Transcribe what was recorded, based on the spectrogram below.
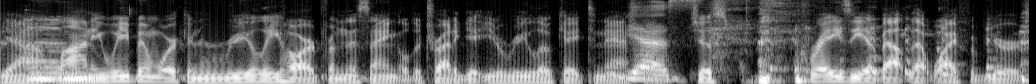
Yeah, um, Lonnie, we've been working really hard from this angle to try to get you to relocate to Nashville. Yes. Just crazy about that wife of yours.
